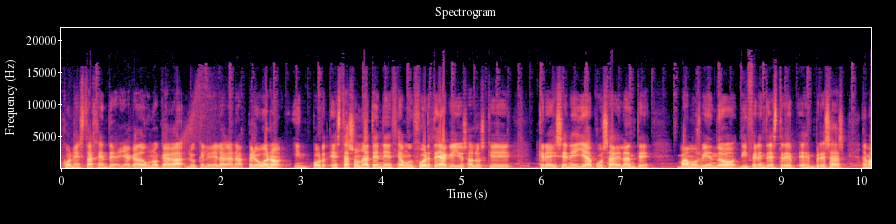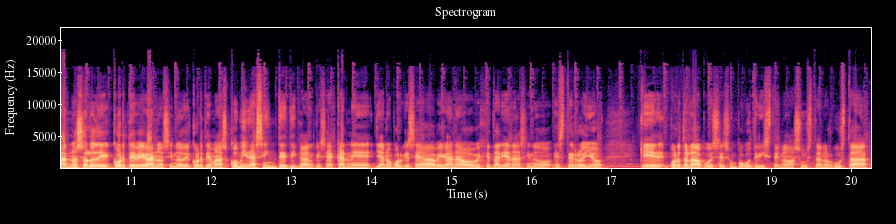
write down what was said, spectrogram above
con esta gente, allá cada uno que haga lo que le dé la gana. Pero bueno, esta es una tendencia muy fuerte, aquellos a los que creáis en ella, pues adelante. Vamos viendo diferentes empresas, además no solo de corte vegano, sino de corte más comida sintética, aunque sea carne, ya no porque sea vegana o vegetariana, sino este rollo que por otro lado pues es un poco triste, ¿no? Asusta, nos gusta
